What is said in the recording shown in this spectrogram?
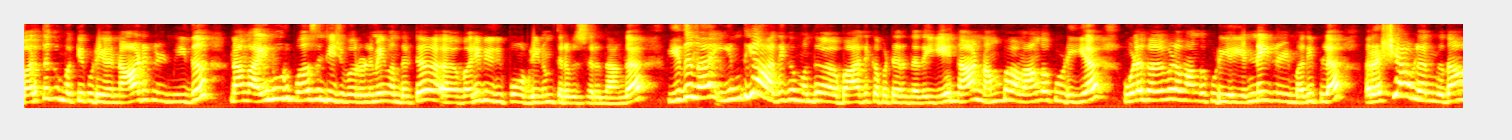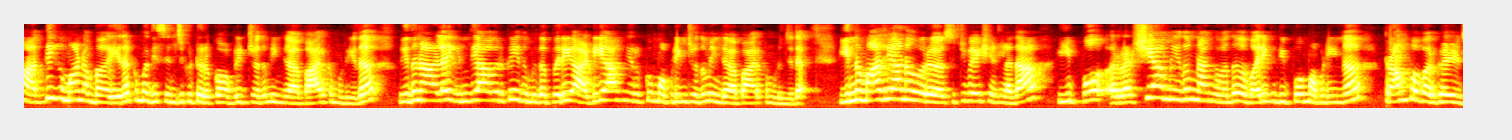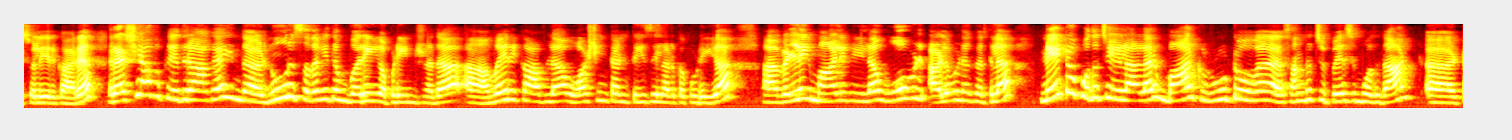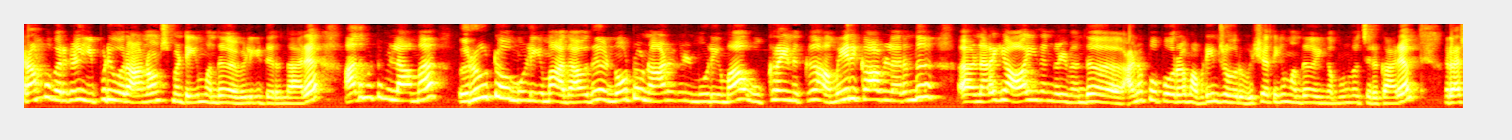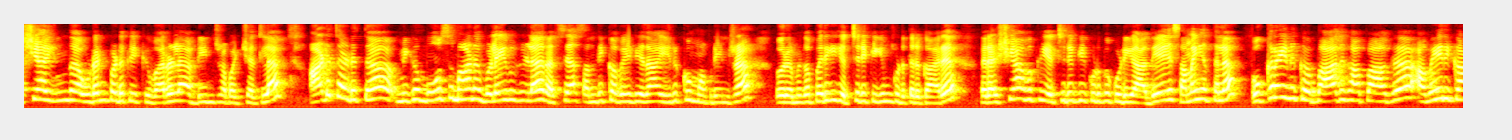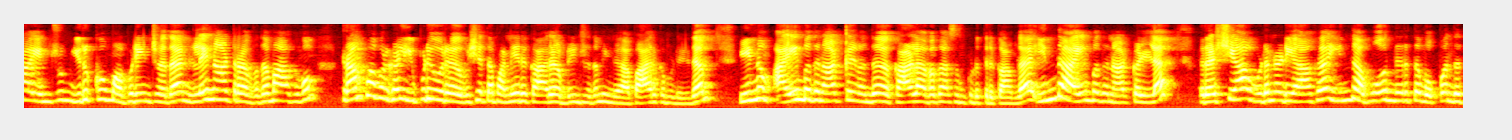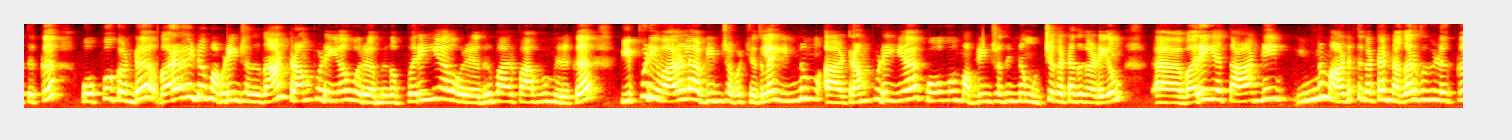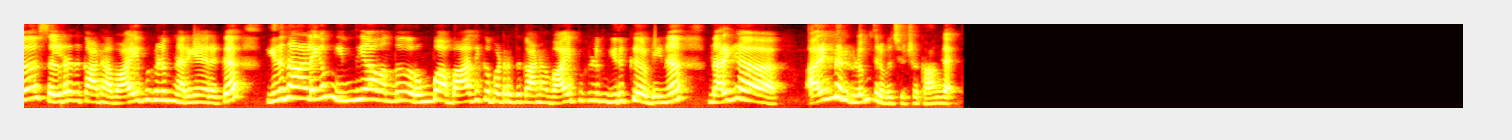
வர்த்தகம் வைக்கக்கூடிய நாடுகள் மீது நாங்கள் ஐநூறு பர்சன்டேஜ் வரலுமே வந்துட்டு வரி விதிப்போம் அப்படின்னும் தெரிவிச்சிருந்தாங்க. இதுல இந்தியா அதிகம் வந்து பாதிக்கப்பட்டிருந்தது. ஏன்னா நம்ம வாங்கக்கூடிய உலக அளவில் வாங்கக்கூடிய எண்ணெய்கள் மதிப்புல ரஷ்யாவில இருந்து தான் அதிகமா நம்ம இறக்குமதி செஞ்சுக்கிட்டு இருக்கோம் அப்படின்றதும் இங்க பார்க்க முடியுது. இதனால இந்தியாவிற்கு இது மிகப்பெரிய அடியாக இருக்கும் அப்படின்றதும் இங்க பார்க்க முடிஞ்சது. இந்த மாதிரியான ஒரு சுச்சுவேஷன்ல தான் இப்போ ரஷ்யா மீதும் நாங்கள் வந்து வரி விதிப்போம் அப்படின்னு ட்ரம்ப் அவர்கள் சொல்லியிருக்காரு. ரஷ்யாவுக்கு எதிராக இந்த நூறு சதவீதம் வரி அப்படின்றத அமெரிக்காவில் அமெரிக்காவுல வாஷிங்டன் டிசியில் இருக்கக்கூடிய அஹ், வெள்ளை மாளிகையில ஓவல் அலுவலகத்துல நேட்டோ பொதுச் செயலாளர் மார்க் ரூட்டோவை சந்திச்சு பேசும்போது தான் ட்ரம்ப் அவர்கள் இப்படி ஒரு அனௌன்ஸ்மெண்ட்டையும் வந்து வெளியிட்டு இருந்தாரு. அது மட்டும் இல்லாம ரூட்டோ மூலியமா அதாவது நோட்டோ நாடுகள் மூலியமா உக்ரைனுக்கு அமெரிக்காவில இருந்து அஹ், நிறைய ஆயுதங்கள் வந்து அனுப்ப போறோம் அப்படின்ற ஒரு விஷயத்தையும் வந்து இங்க முன் வச்சிருக்காரு. ரஷ்யா இந்த உடன்படிக்கைக்கு வரல அப்படின்ற பட்சத்துல அடுத்தடுத்த மிக மோசமான விளைவுகளை ரஷ்யா சந்திக்க வேண்டியதா இருக்கும் அப்படின்ற ஒரு மிகப்பெரிய எச்சரிக்கையும் கொடுத்திருக்காரு. ரஷ்யாவுக்கு எச்சரிக்கை கொடுக்கக்கூடிய அதே அதே சமயத்துல உக்ரைனுக்கு பாதுகாப்பாக அமெரிக்கா என்றும் இருக்கும் அப்படின்றத நிலைநாட்டுற விதமாகவும் ட்ரம்ப் அவர்கள் இப்படி ஒரு விஷயத்த பண்ணியிருக்காரு அப்படின்றதும் இங்க பார்க்க முடியுது. இன்னும் ஐம்பது நாட்கள் வந்து கால அவகாசம் கொடுத்திருக்காங்க. இந்த ஐம்பது நாட்கள்ல ரஷ்யா உடனடியாக இந்த போர் நிறுத்த ஒப்பந்தத்துக்கு ஒப்புக்கொண்டு வர வேண்டும் அப்படின்றது தான் ட்ரம்ப்புடைய ஒரு மிகப்பெரிய ஒரு எதிர்பார்ப்பாகவும் இருக்கு. இப்படி வரல அப்படின்ற பட்சத்துல இன்னும் ட்ரம்புடைய ட்ரம்ப்புடைய கோபம் அப்படின்றது இன்னும் உச்சகட்டத்துக்கு அடையும் வரியை தாண்டி இன்னும் அடுத்த கட்ட நகர்வுகளுக்கு செல்றதுக்கான வாய்ப்புகளும் நிறைய இருக்கு. இதனாலையும் இந்தியா வந்து ரொம்ப பாதிக்கப்படுறதுக்கான வாய்ப்புகளும் இருக்கு அப்படின்னு நிறைய அறிஞர்களும் தெரிவிச்சிட்டு இருக்காங்க.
